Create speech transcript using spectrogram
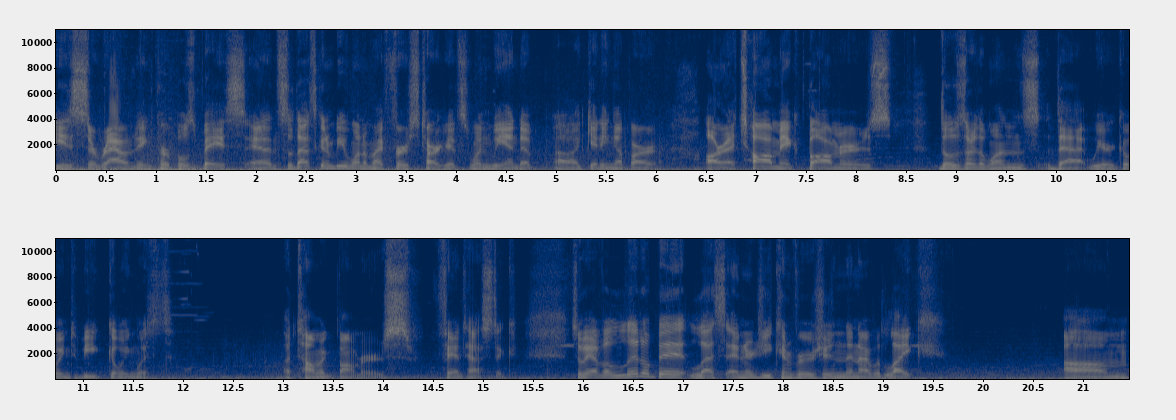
is surrounding Purple's base, and so that's going to be one of my first targets when we end up uh, getting up our our atomic bombers. Those are the ones that we are going to be going with. Atomic bombers. Fantastic. So we have a little bit less energy conversion than I would like. Um,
